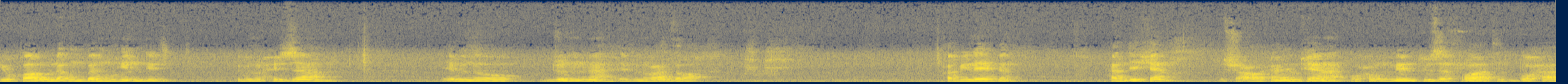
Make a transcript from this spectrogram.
يقال لهم بنو هند ابن حزام ابن جنة ابن عذرة. قبيليك هندك الشعراء كان يوتينا وحملت زفرات الضحى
